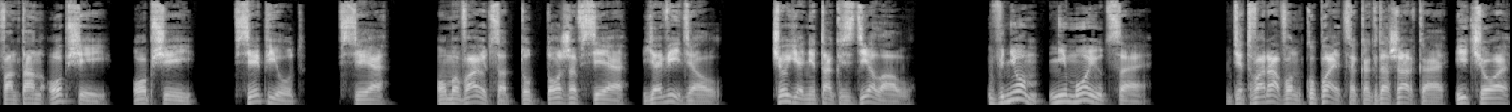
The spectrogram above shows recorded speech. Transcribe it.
Фонтан общий? Общий. Все пьют? Все. Умываются тут тоже все. Я видел. Чё я не так сделал?» «В нем не моются». «Детвора вон купается, когда жарко. И чё?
